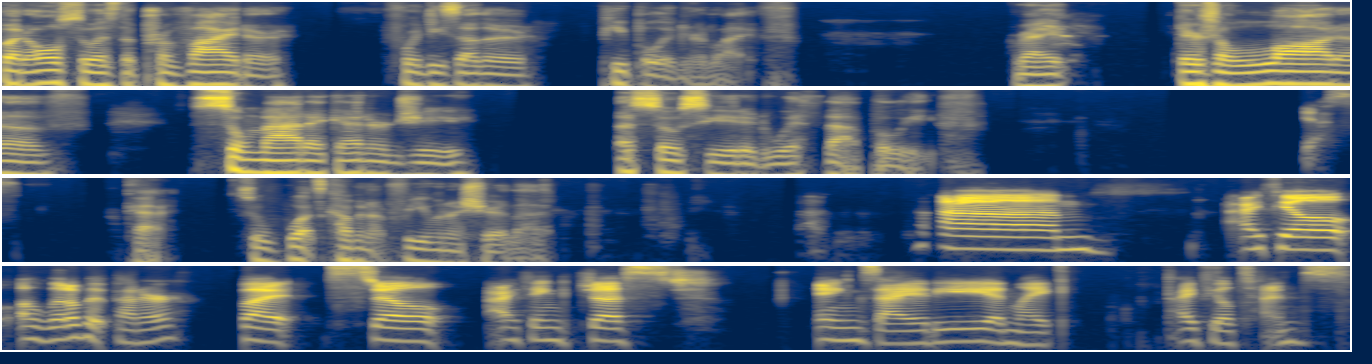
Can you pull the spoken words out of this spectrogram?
but also as the provider for these other people in your life. Right? There's a lot of somatic energy associated with that belief. Yes. Okay. So what's coming up for you when I share that? Um I feel a little bit better, but still I think just anxiety and like I feel tense.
